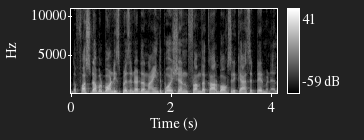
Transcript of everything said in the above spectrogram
the first double bond is present at the ninth position from the carboxylic acid terminal.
